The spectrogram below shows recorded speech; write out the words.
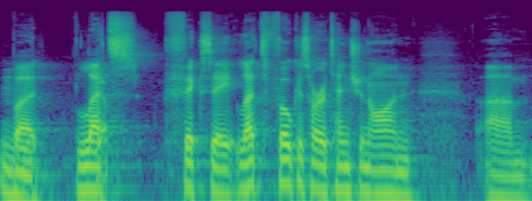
but let's fixate, let's focus our attention on um,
